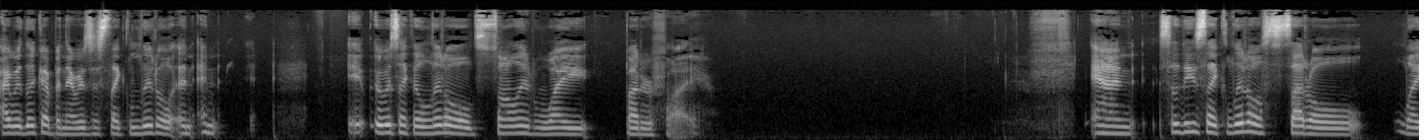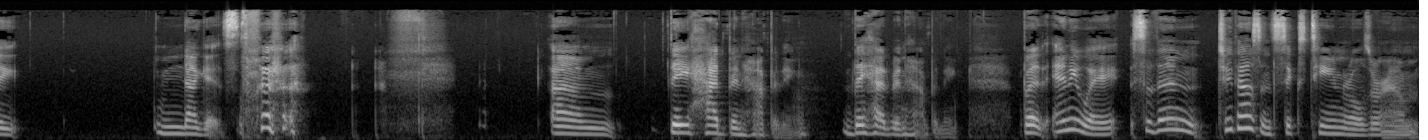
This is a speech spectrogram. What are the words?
I would look up and there was this like little and and it, it was like a little solid white butterfly. And so these like little subtle like nuggets um they had been happening. They had been happening. But anyway, so then 2016 rolls around.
